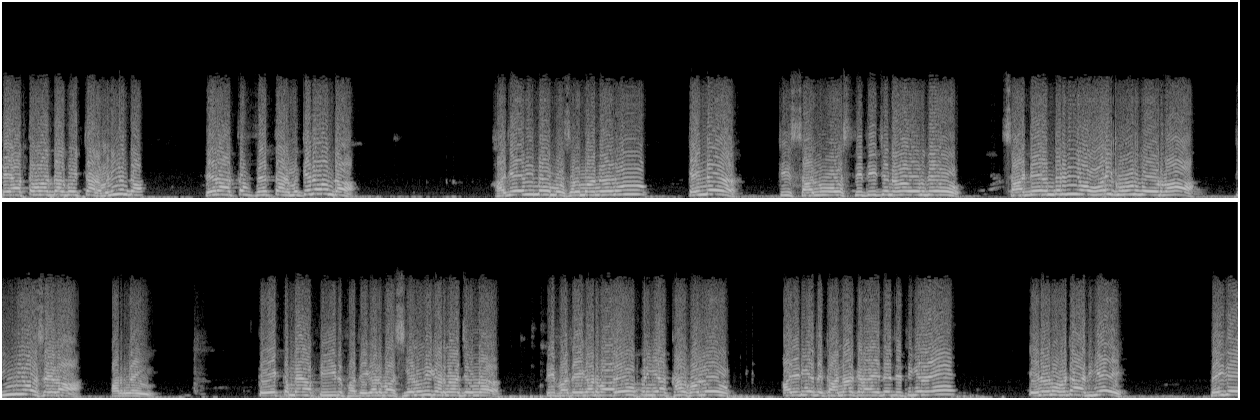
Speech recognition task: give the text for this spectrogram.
ਤੇ ਅੱਤਵਾਦ ਦਾ ਕੋਈ ਧਰਮ ਨਹੀਂ ਹੁੰਦਾ। ਫਿਰ ਆਤਮ ਫਿਰ ਧਰਮ ਕਿਹਦਾ ਹੁੰਦਾ? ਹਜੇ ਵੀ ਮੈਂ ਮੁਸਲਮਾਨਾਂ ਨੂੰ ਕਹਿੰਦਾ ਕਿ ਸਾਨੂੰ ਉਸ ਸਥਿਤੀ 'ਚ ਨਾ ਆਉਣ ਦਿਓ। ਸਾਡੇ ਅੰਦਰ ਵੀ ਉਹ ਹੀ ਖੂਨ ਦੌੜਦਾ ਕੀ ਨਹੀਂ ਹੋ ਸਕਦਾ, ਪਰ ਨਹੀਂ। ਤੇ ਇੱਕ ਮੈਂ ਅਪੀਲ ਫਤਿਹਗੜ੍ਹ ਵਾਸੀਆਂ ਨੂੰ ਵੀ ਕਰਨਾ ਚਾਹੁੰਦਾ, ਵੀ ਫਤਿਹਗੜ੍ਹ ਵਾਲਿਓ ਆਪਣੀਆਂ ਅੱਖਾਂ ਖੋਲੋ। ਆ ਜਿਹੜੀਆਂ ਦੁਕਾਨਾਂ ਕਿਰਾਏ ਤੇ ਦਿੱਤੀਆਂ ਏ ਇਹਨਾਂ ਨੂੰ ਹਟਾ ਦਈਏ। ਨਹੀਂ ਤੇ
